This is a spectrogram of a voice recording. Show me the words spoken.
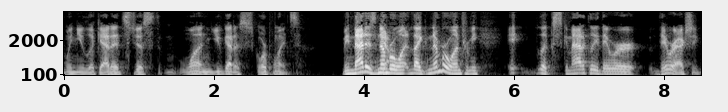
When you look at it, it's just one, you've got to score points. I mean, that is number one. Like number one for me. It, look, schematically, they were they were actually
